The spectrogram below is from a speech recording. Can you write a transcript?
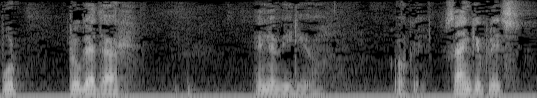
put together in a video. Okay, thank you please.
